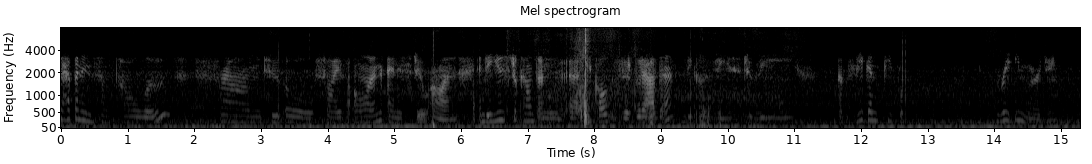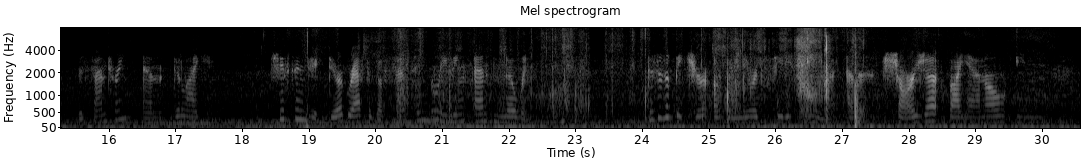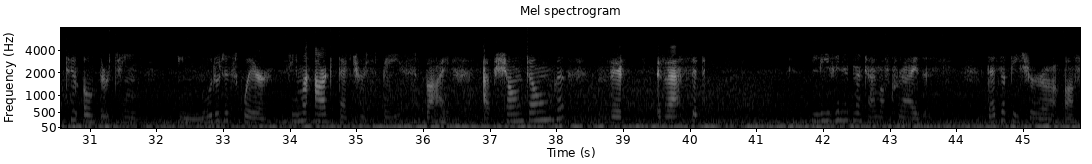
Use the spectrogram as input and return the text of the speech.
to happen in São Paulo from 2005 on and is still on. And they used to count on, uh, it's called Verdurada because they used to be uh, vegan people re-emerging, the centering and the liking, shifting the geographics of sensing, believing, and knowing. This is a picture of the mirrored York City cinema at the Biennale in 2013 in Murud Square, cinema architecture space by Apshondong Verasset Living in a Time of Crisis. That's a picture uh, of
